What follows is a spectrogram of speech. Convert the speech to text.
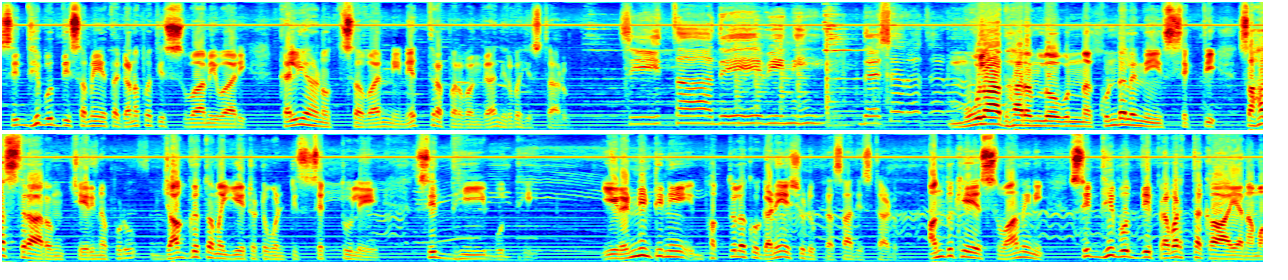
సిద్ధిబుద్ధి సమేత గణపతి స్వామివారి కళ్యాణోత్సవాన్ని నేత్రపర్వంగా నిర్వహిస్తారు. సీతాదేవిని దశరథ మూలాధారంలో ఉన్న కుండలిని శక్తి సహస్రారం చేరినప్పుడు జాగృతమయ్యేటటువంటి శక్తులే సిద్ధి బుద్ధి. ఈ రెండింటినీ భక్తులకు గణేశుడు ప్రసాదిస్తాడు. అందుకే స్వామిని సిద్ధి బుద్ధి ప్రవర్తకాయ నమ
